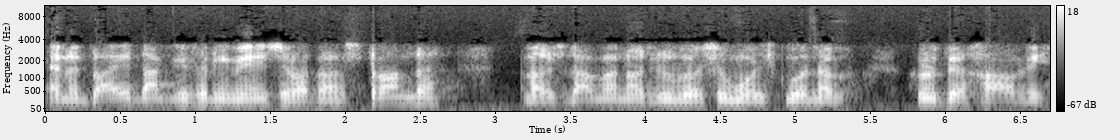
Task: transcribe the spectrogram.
en baie dankie vir die mense wat aan strande en ons damme en ons oewer so mooi skoon nou. Groete Gawie.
